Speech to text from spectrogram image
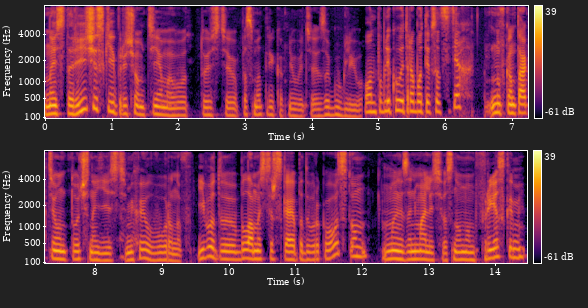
на исторические причем темы, вот, то есть э, посмотри как-нибудь, э, загугли его. Он публикует работы в соцсетях? Ну, ВКонтакте он точно есть, Михаил Воронов. И вот была мастерская под его руководством, мы занимались в основном фресками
